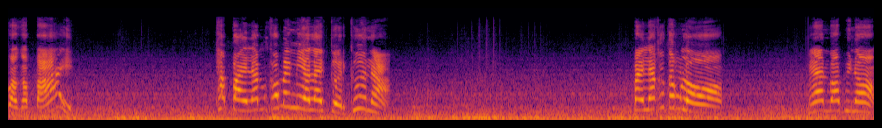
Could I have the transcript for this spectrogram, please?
ข่อยก็ไป ถ้าไปแล้วมันก็ไม่มีอะไรเกิดขึ้นอะ ไปแล้วก็ต้องรอแม่นบอพี่น้อง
